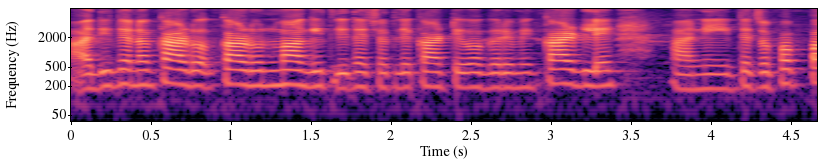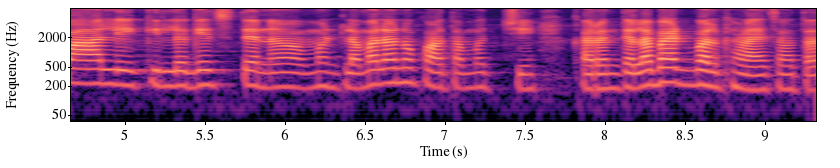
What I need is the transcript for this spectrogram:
आधी त्यानं काढू काढून मागितली. त्याच्यातले काटे वगैरे मी काढले. आणि त्याचं पप्पा आले की लगेच त्यानं म्हटलं मला नको आता मच्छी कारण त्याला बॅट बॉल खेळायचा होता.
